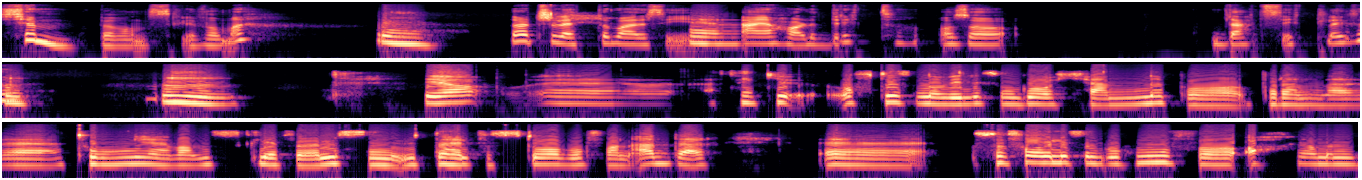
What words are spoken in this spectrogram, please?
kjempevanskelig for meg. Mm. Det har vært så lett å bare si. 'nei, jeg har det dritt', og så That's it, liksom. Mm. Ja, eh, jeg tenker oftest når vi liksom går og kjenner på, på den der eh, tunge, vanskelige følelsen uten å helt forstå hvorfor han er der, eh, så får vi liksom behov for åh, ja, men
